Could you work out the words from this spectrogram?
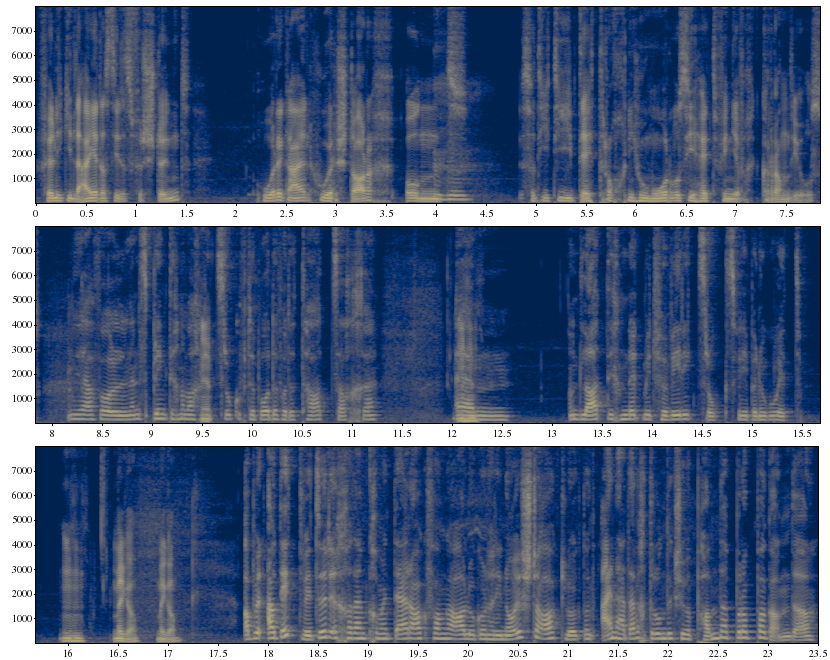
völlige Laien, dass die das verstehen. Hure geil, hure stark und Mhm. so die, die, der trockene Humor, den sie hat, finde ich einfach grandios. Ja, voll. Es bringt dich noch mal ein bisschen Ja. zurück auf den Boden der Tatsachen. Mhm. Ähm, und lässt dich nicht mit Verwirrung zurück. Das finde ich eben noch gut. Mhm. Mega, mega. Aber auch dort wieder, ich habe dann Kommentare angefangen anzuschauen und habe die neuesten angeschaut und einer hat einfach darunter geschrieben Panda-Propaganda.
